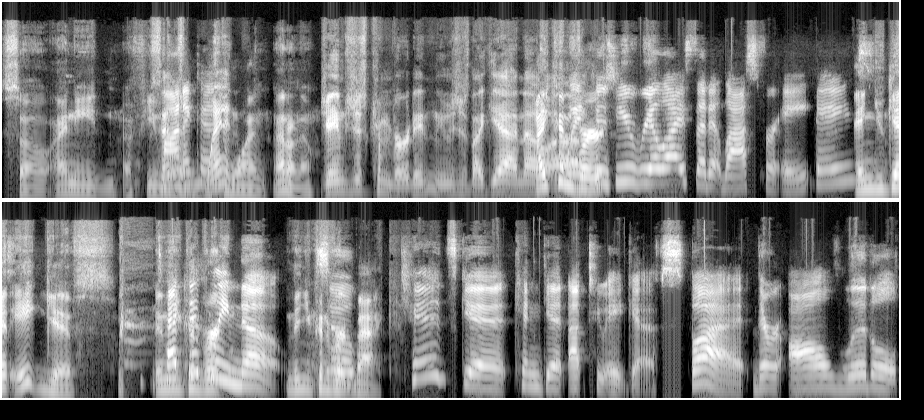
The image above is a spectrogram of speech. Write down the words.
so I need a few Since more. When? One. I don't know. James just converted. He was just like, "Yeah, no." I uh, convert- Wait, because you realize that it lasts for eight days. And you get eight gifts, and then you convert. technically no. Then you convert So, back. Kids get can get up to eight gifts, but they're all little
